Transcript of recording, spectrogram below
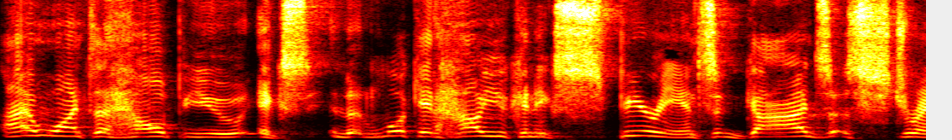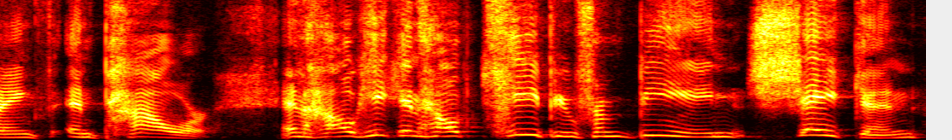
I want to help you ex- look at how you can experience God's strength and power and how he can help keep you from being shaken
